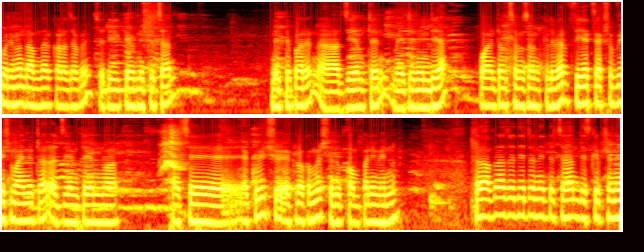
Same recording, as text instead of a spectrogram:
পরিমাণ দাম দর করা যাবে, যদি কেউ নিতে চান, নিতে পারেন। GM ten, made in India, point one seven seven kilometre PX একশো বিশ মাইনোটার আর জিএম টেন আছে একই এক রকমের, শুধু কোম্পানি ভিন্ন। তো আপনারা যদি এটা নিতে চান ডিসক্রিপশনে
